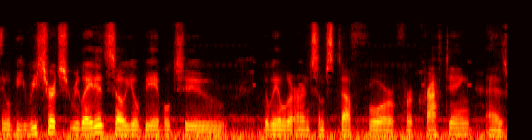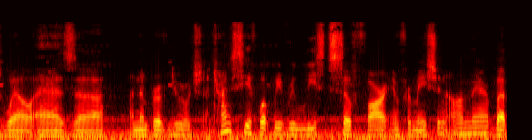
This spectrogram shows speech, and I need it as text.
it will be research related. So you'll be able to you'll be able to earn some stuff for for crafting as well as uh, a number of new. I'm trying to see if what we've released so far information on there, but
